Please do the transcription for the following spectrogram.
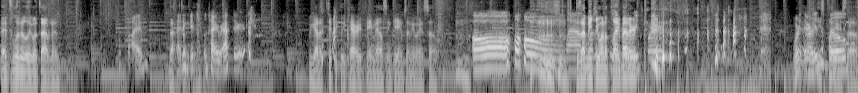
That's literally what's happening. That's fine. No, I didn't get good. killed by a raptor. We gotta typically carry females in games anyway, so. Oh, wow. Does that make you wanna play better? Where there are these players build. though?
